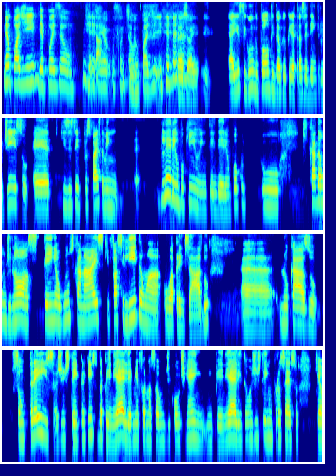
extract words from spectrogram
Não, pode ir, depois eu, tá. eu continuo, então, pode ir. Tá, joia. Aí o segundo ponto, então, que eu queria trazer dentro disso é que existem para os pais também é, lerem um pouquinho entenderem um pouco o, que cada um de nós tem alguns canais que facilitam a, o aprendizado. Uh, no caso, são três, a gente tem, para quem estuda PNL, a minha formação de coaching é em, em, PNL, então a gente tem um processo que é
